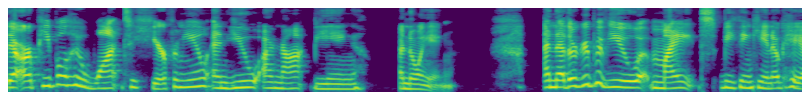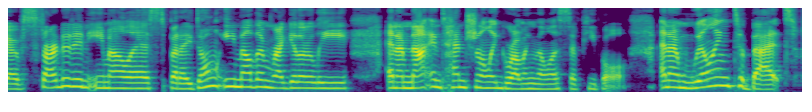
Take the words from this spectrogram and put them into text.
There are people who want to hear from you, and you are not being annoying. Another group of you might be thinking, okay, I've started an email list, but I don't email them regularly and I'm not intentionally growing the list of people. And I'm willing to bet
